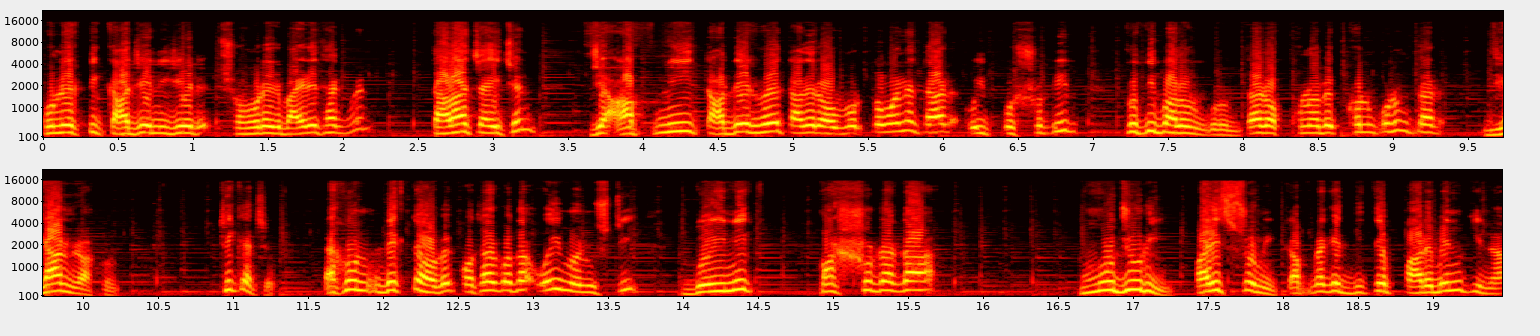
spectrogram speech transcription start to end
কোনো একটি কাজে নিজের শহরের বাইরে থাকবেন। তারা চাইছেন যে আপনি তাদের হয়ে, তাদের অবর্তমানে তার ওই পোষ্যটির প্রতিপালন করুন, তার রক্ষণাবেক্ষণ করুন, তার ধ্যান রাখুন। ঠিক আছে? এখন দেখতে হবে, কথার কথা ওই মানুষটি দৈনিক পাঁচশো টাকা মজুরি, পারিশ্রমিক আপনাকে দিতে পারবেন কিনা,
